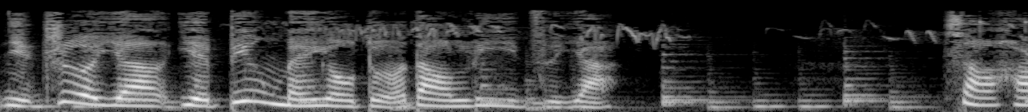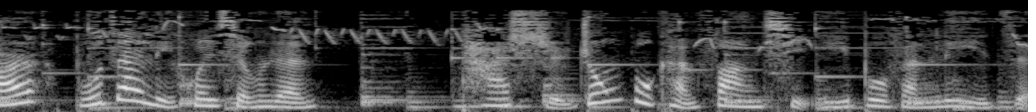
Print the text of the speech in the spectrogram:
你这样也并没有得到栗子呀。”小孩不再理会行人，他始终不肯放弃一部分栗子。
